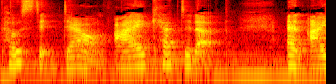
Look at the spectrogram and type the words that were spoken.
post it down. I kept it up. And I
